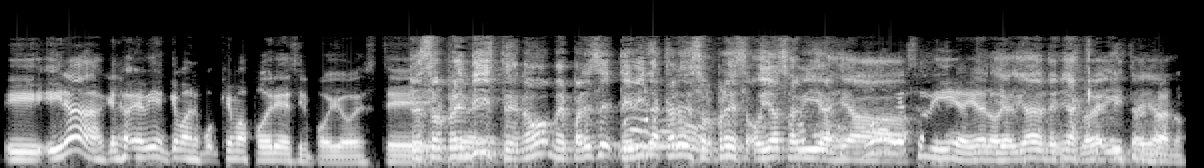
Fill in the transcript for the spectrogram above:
Y, y nada, que le vaya bien, ¿qué más, qué más podría decir Pollo? Este, te sorprendiste, ¿no? Me parece, te no, vi la cara de sorpresa, o ya sabías, ya. No, ya sabía, ya lo ya, ya tenías clarita, ya.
